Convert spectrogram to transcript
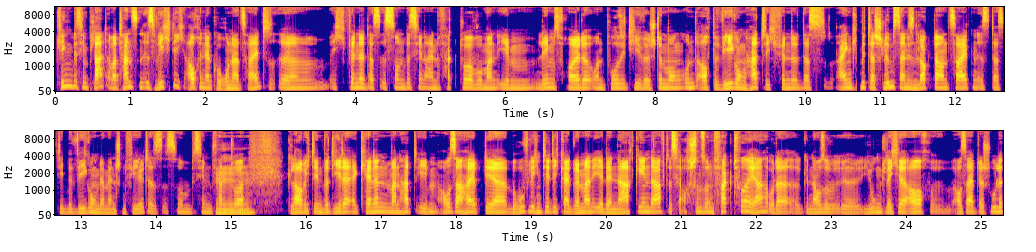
klingt ein bisschen platt, aber Tanzen ist wichtig, auch in der Corona-Zeit. Ähm, ich finde, das ist so ein bisschen ein Faktor, wo man eben Lebensfreude und positive Stimmung und auch Bewegung hat. Ich finde, dass eigentlich mit das Schlimmste an diesen Lockdown-Zeiten ist, dass die Bewegung der Menschen fehlt. Das ist so ein bisschen ein Faktor, mhm. glaube ich, den wird jeder erkennen. Man hat eben außerhalb der beruflichen Tätigkeit, wenn man ihr denn nachgehen darf, das ist ja auch schon so ein Faktor, ja, oder genauso äh, Jugendliche auch äh, außerhalb der Schule,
